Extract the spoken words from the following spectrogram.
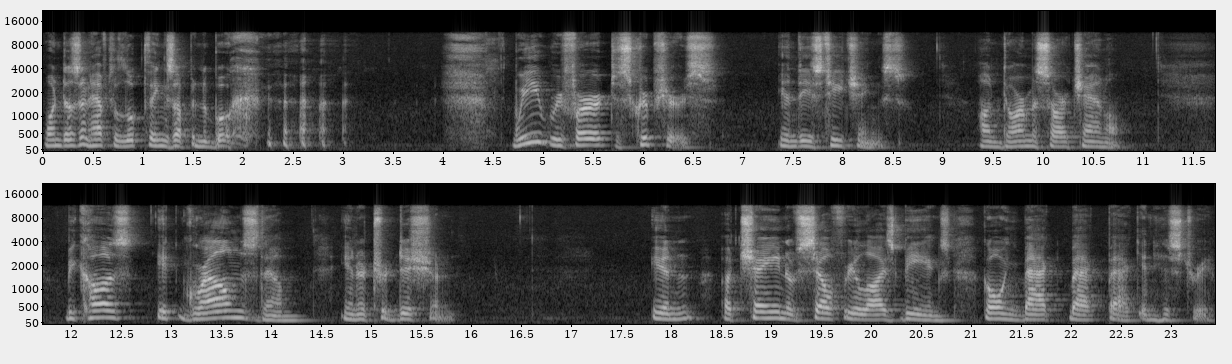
One doesn't have to look things up in the book. we refer to scriptures in these teachings on Dharmasar channel because it grounds them in a tradition, in a chain of self-realized beings going back, back, back in history.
